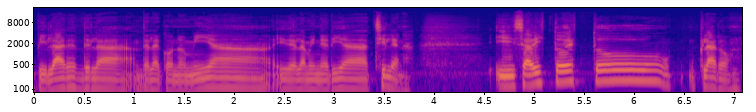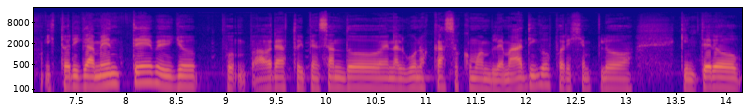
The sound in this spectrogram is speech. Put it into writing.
pilares de la, de la economía y de la minería chilena. Y se ha visto esto, claro, históricamente, pero yo ahora estoy pensando en algunos casos como emblemáticos, por ejemplo, Quintero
